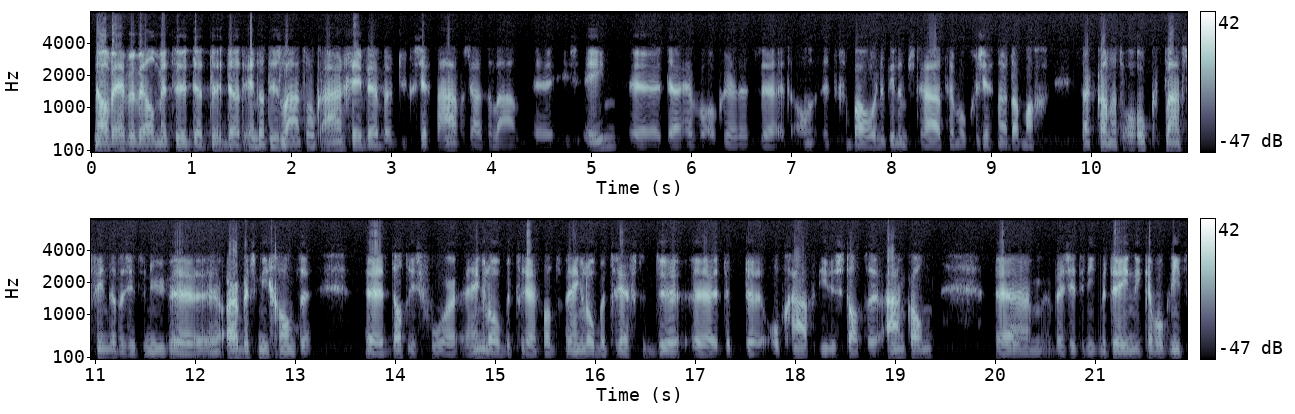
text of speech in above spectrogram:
Nou, we hebben wel met de, dat, dat, en dat is later ook aangegeven. We hebben natuurlijk gezegd, de Havenzuiterlaan uh, is één. Uh, daar hebben we ook het, het, het, gebouw in de Willemstraat, hebben we ook gezegd, nou, dat mag, daar kan het ook plaatsvinden. Er zitten nu arbeidsmigranten. dat is voor Hengelo betreft, wat Hengelo betreft, de, de, de opgave die de stad aan kan. Um, wij zitten niet meteen, ik, heb ook niet,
